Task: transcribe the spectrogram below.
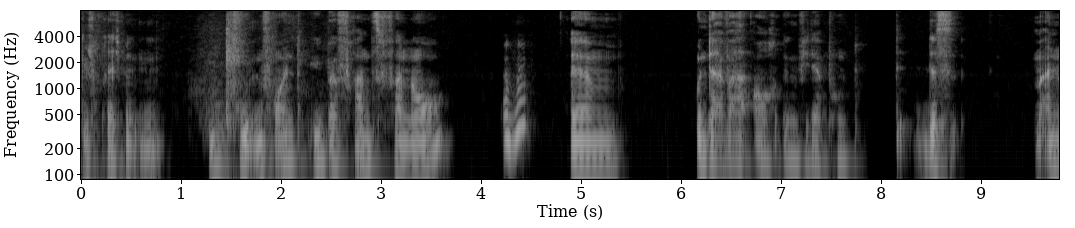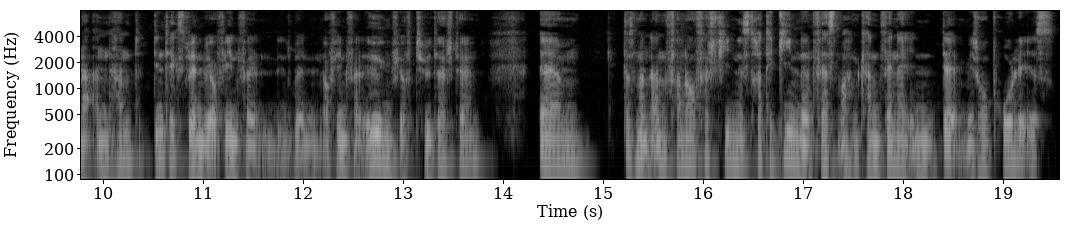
Gespräch mit einem guten Freund über Franz Fanon. Mhm. Ähm, und da war auch irgendwie der Punkt, dass an, anhand, den Text werden wir auf jeden Fall, werden auf jeden Fall irgendwie auf Twitter stellen, ähm, dass man an Fanon verschiedene Strategien dann festmachen kann, wenn er in der Metropole ist.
